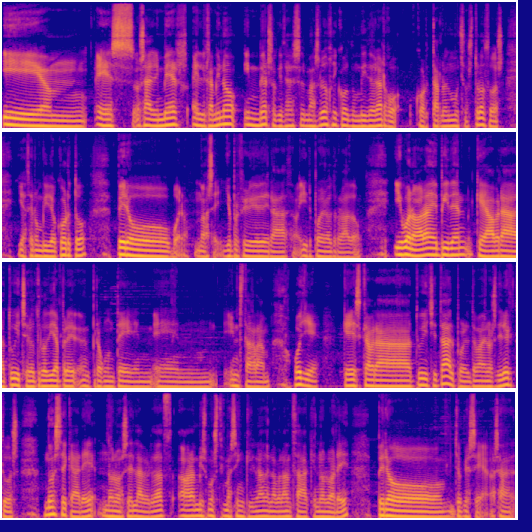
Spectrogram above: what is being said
Y mm, es, o sea, el, el camino inverso quizás es el más lógico de un vídeo largo, cortarlo en muchos trozos y hacer un vídeo corto, pero bueno, no sé, yo prefiero ir, a, ir por el otro lado. Y bueno, ahora me piden que abra Twitch, el otro día pregunté en, en Instagram, oye, que es que habrá Twitch y tal por el tema de los directos. No sé qué haré, no lo sé, la verdad. Ahora mismo estoy más inclinado en la balanza que no lo haré, pero yo qué sé, o sea,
